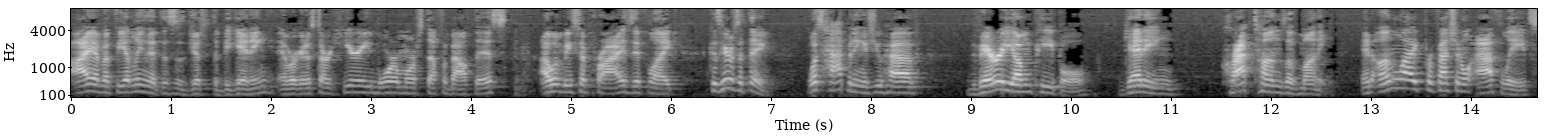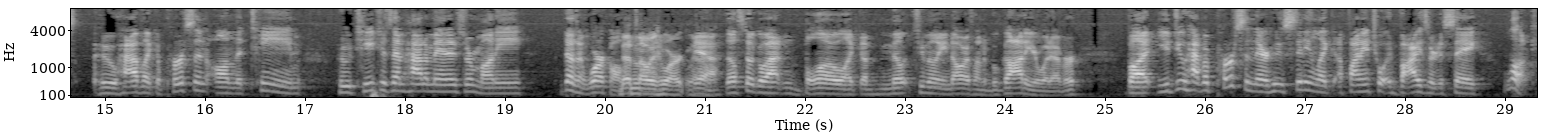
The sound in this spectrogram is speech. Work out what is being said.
I have a feeling that this is just the beginning, and we're going to start hearing more and more stuff about this. I wouldn't be surprised if, like, because here's the thing what's happening is you have very young people getting crap tons of money. And unlike professional athletes who have, like, a person on the team who teaches them how to manage their money, it doesn't work all the Doesn't time. always work, no. Yeah, they'll still go out and blow like a mil- $2 million on a Bugatti or whatever. But you do have a person there who's sitting like a financial advisor to say, look,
